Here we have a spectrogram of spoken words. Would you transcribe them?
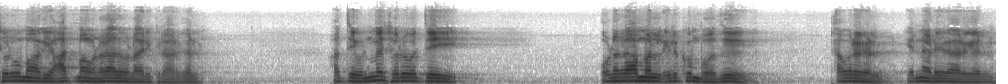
சுரூபமாகிய ஆத்மா உணராதவர்களாக இருக்கிறார்கள். அத்தை உண்மை சுரூபத்தை உணராமல் இருக்கும்போது அவர்கள் என்ன அடைகிறார்கள்?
